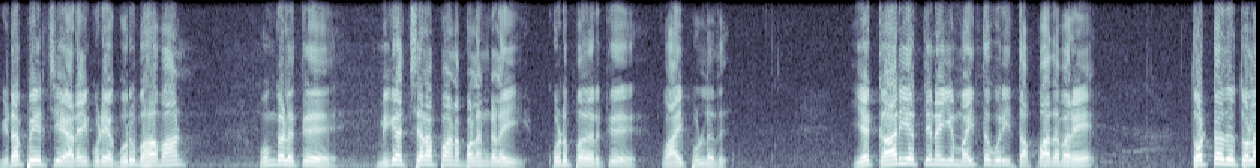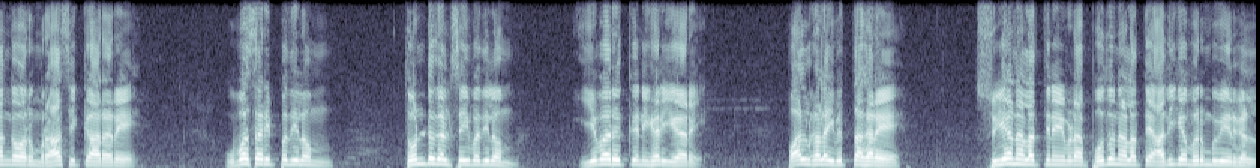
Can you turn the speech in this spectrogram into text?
இடப்பெயர்ச்சியை அடையக்கூடிய குரு பகவான் உங்களுக்கு மிகச் சிறப்பான பலன்களை கொடுப்பதற்கு வாய்ப்புள்ளது. எக்காரியத்தினையும் வைத்த குறி தப்பாதவரே தொட்டது துளங்க வரும் ராசிக்காரரே உபசரிப்பதிலும் தொண்டுகள் செய்வதிலும் இவருக்கு நிகரிகரே. பல்கலை வித்தகரே சுயநலத்தினை விட பொது நலத்தை அதிக விரும்புவீர்கள்.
